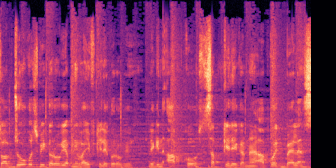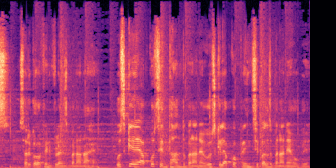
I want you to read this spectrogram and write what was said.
तो आप जो कुछ भी करोगे, अपनी वाइफ के लिए करोगे। लेकिन आपको सबके लिए करना है। आपको एक बैलेंस सर्कल ऑफ़ इन्फ्लुएंस बनाना है। उसके लिए आपको सिद्धांत बनाने होंगे। उसके लिए आपको प्रिंसिपल्स बनाने होंगे।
